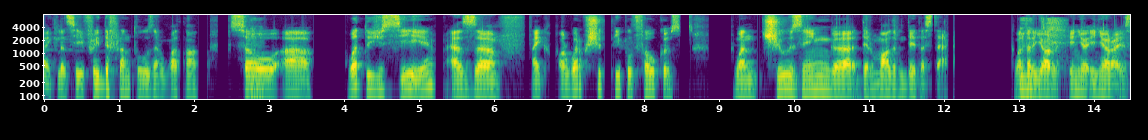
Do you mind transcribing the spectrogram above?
like let's say three different tools and whatnot. So, mm-hmm. uh, what do you see as uh, like, or where should people focus when choosing uh, their modern data stack? What mm-hmm. are your in your in your eyes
